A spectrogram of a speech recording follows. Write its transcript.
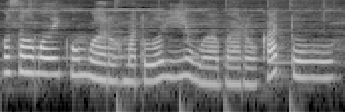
Wassalamualaikum warahmatullahi wabarakatuh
